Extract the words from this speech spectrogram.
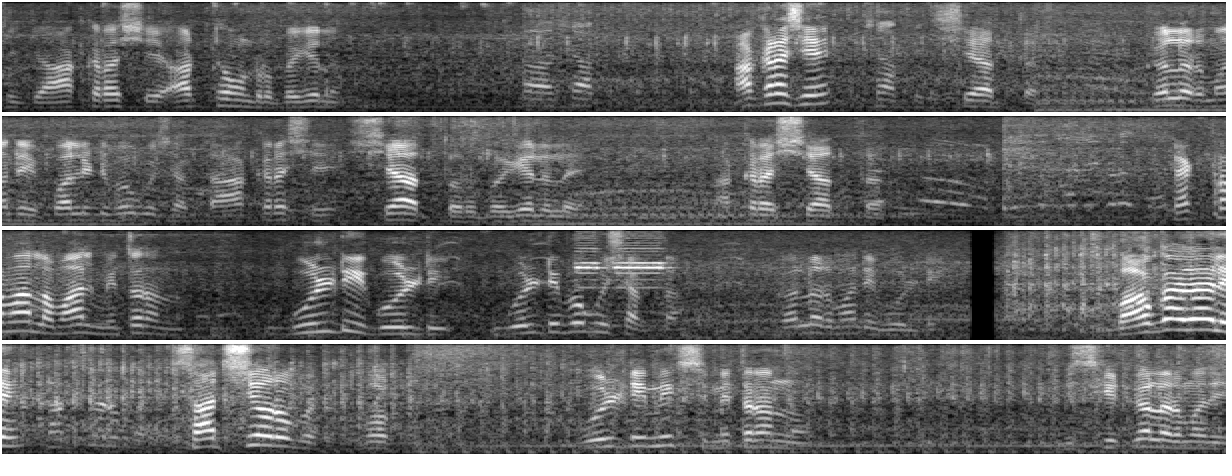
ठीक आहे अकराशे अठ्ठावन्न रुपये गेलं. अकराशे शहात्तर. कलरमध्ये क्वालिटी बघू शकता. अकराशे शहात्तर रुपये गेलेलं आहे. अकराशे शहात्तर. ट्रॅक्टर मारला माल मित्रांनो गोल्टी गोल्टी. गोल्टी बघू शकता. कलरमध्ये गोल्टी. भाव काय झाले? सातशे रुपये. ओके गोल्टी मिक्स मित्रांनो. बिस्किट कलरमध्ये.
